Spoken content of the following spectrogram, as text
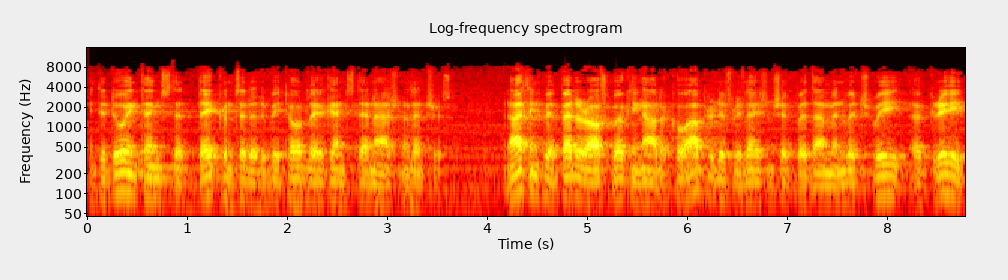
into doing things that they consider to be totally against their national interest. And I think we're better off working out a cooperative relationship with them in which we agree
